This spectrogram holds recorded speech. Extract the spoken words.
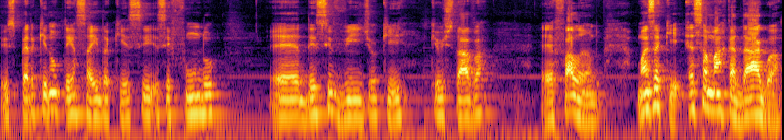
Eu espero que não tenha saído aqui esse, esse fundo é, desse vídeo aqui que eu estava é, falando. Mas aqui, essa marca d'água,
